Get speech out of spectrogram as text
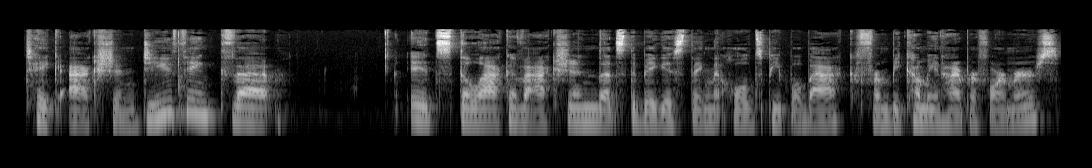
take action. Do you think that it's the lack of action that's the biggest thing that holds people back from becoming high performers.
